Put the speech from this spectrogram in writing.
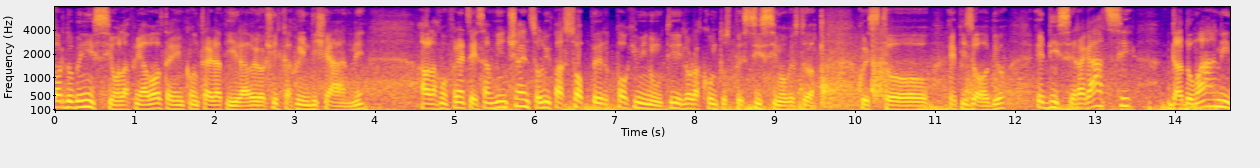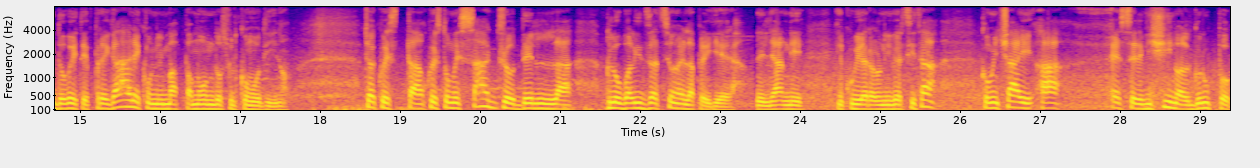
ricordo benissimo la prima volta che incontrai la Pira, avevo circa 15 anni, a una conferenza di San Vincenzo, lui passò per pochi minuti, lo racconto spessissimo questo, questo episodio, e disse ragazzi da domani dovete pregare con il mappamondo sul comodino. Cioè questa, questo messaggio della globalizzazione della preghiera. Negli anni in cui ero all'università cominciai a essere vicino al gruppo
